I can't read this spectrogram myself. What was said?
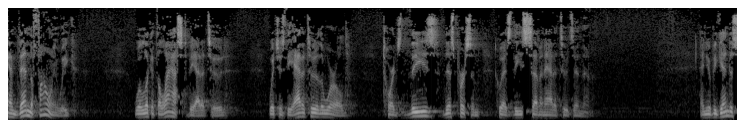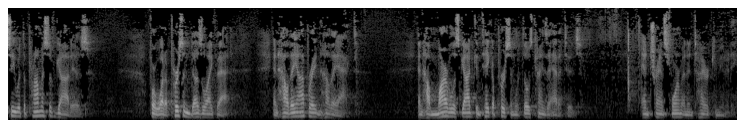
And then the following week, we'll look at the last beatitude, which is the attitude of the world towards these this person who has these seven attitudes in them. And you begin to see what the promise of God is for what a person does like that and how they operate and how they act. And how marvelous God can take a person with those kinds of attitudes and transform an entire community.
